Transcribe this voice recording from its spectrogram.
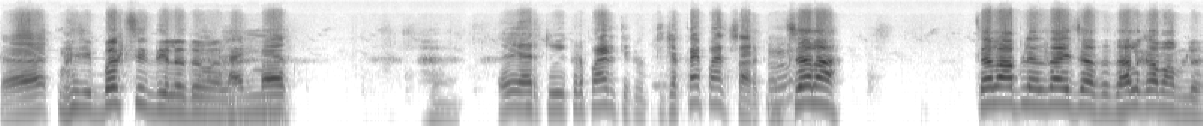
हा? म्हणजे बक्षीस दिलं तुम्हाला. आणि मग? ए यार तू इकडे पाहिजे तिकडे. तुझ्या काय पाहिजे सारखं? चला. चला आपल्याला जायचं आता. झालं काम आपलं.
